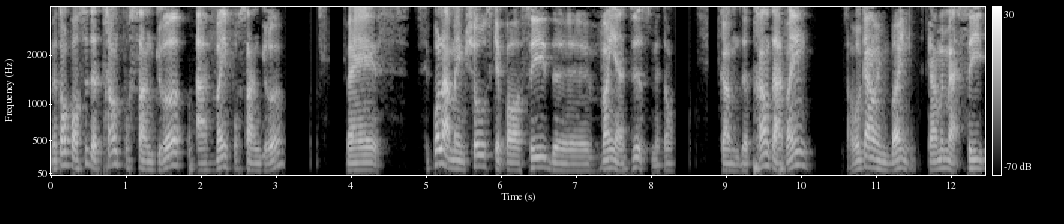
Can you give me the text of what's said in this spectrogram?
mettons, passer de 30% de gras à 20% de gras, ben, c'est pas la même chose que passer de 20 à 10, mettons. Comme de 30 à 20, ça va quand même bien. C'est quand même assez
